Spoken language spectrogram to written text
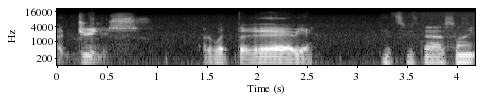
a genius. On le voit très bien. Activité à 5.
